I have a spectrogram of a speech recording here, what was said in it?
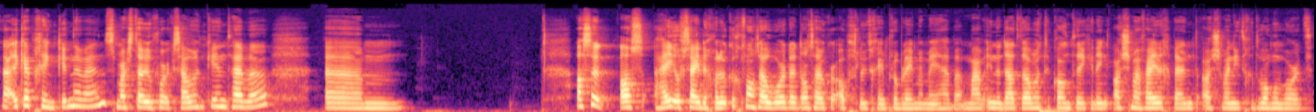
Nou, ik heb geen kinderwens, maar stel je voor, ik zou een kind hebben. Um, als, ze, als hij of zij er gelukkig van zou worden, dan zou ik er absoluut geen problemen mee hebben. Maar inderdaad wel met de kanttekening, als je maar veilig bent, als je maar niet gedwongen wordt.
